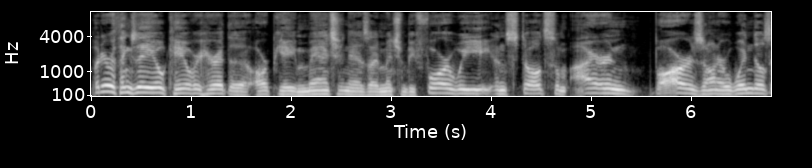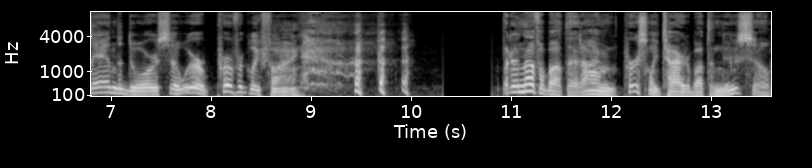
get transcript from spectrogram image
But everything's a-okay over here at the RPA mansion. As I mentioned before, we installed some iron bars on our windows and the doors, so we were perfectly fine. But enough about that. I'm personally tired about the news, so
